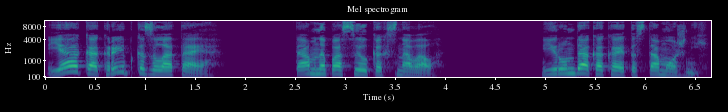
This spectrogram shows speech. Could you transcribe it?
Я, как рыбка золотая, Там на посылках сновал. Ерунда какая-то с таможней.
